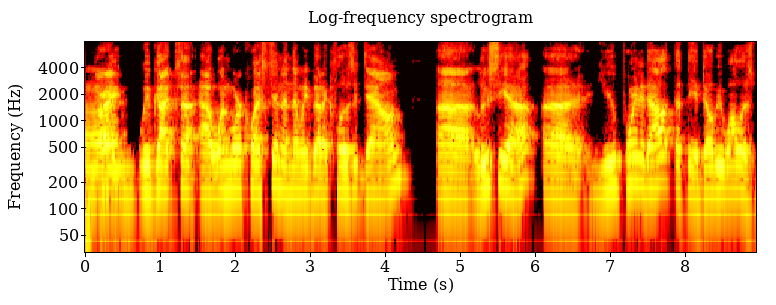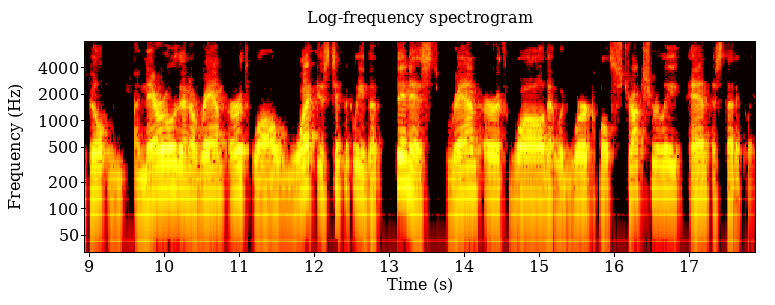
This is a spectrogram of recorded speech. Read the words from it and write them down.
All right, Um, we've got uh, uh, one more question and then we've got to close it down. Uh, Lucia, uh, you pointed out that the adobe wall is built uh, narrower than a rammed earth wall. What is typically the thinnest rammed earth wall that would work both structurally and aesthetically?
